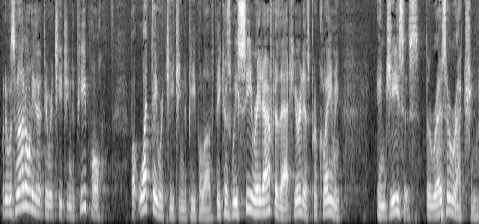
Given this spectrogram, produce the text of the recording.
But it was not only that they were teaching the people, but what they were teaching the people of. Because we see right after that, here it is proclaiming in Jesus the resurrection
